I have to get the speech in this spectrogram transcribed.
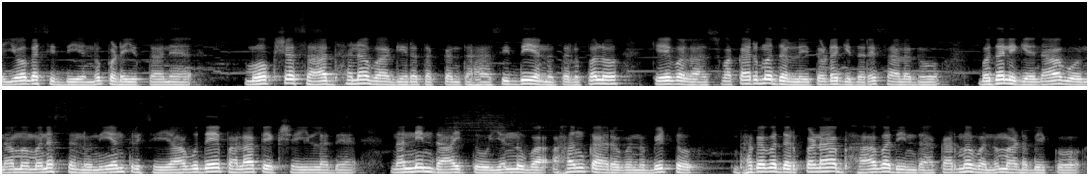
ಯೋಗ ಸಿದ್ಧಿಯನ್ನು ಪಡೆಯುತ್ತಾನೆ. ಮೋಕ್ಷ ಸಾಧನವಾಗಿರತಕ್ಕಂತಹ ಸಿದ್ಧಿಯನ್ನು ತಲುಪಲು ಕೇವಲ ಸ್ವಕರ್ಮದಲ್ಲಿ ತೊಡಗಿದರೆ ಸಾಲದು. ಬದಲಿಗೆ ನಾವು ನಮ್ಮ ಮನಸ್ಸನ್ನು ನಿಯಂತ್ರಿಸಿ ಯಾವುದೇ ಫಲಾಪೇಕ್ಷೆ ಇಲ್ಲದೆ ನನ್ನಿಂದ ಆಯಿತು ಎನ್ನುವ ಅಹಂಕಾರವನ್ನು ಬಿಟ್ಟು ಭಗವದರ್ಪಣಾ ಭಾವದಿಂದ ಕರ್ಮವನ್ನು ಮಾಡಬೇಕು.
